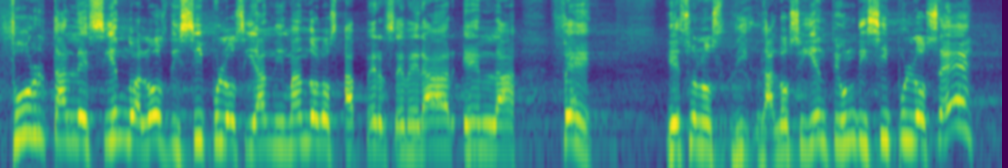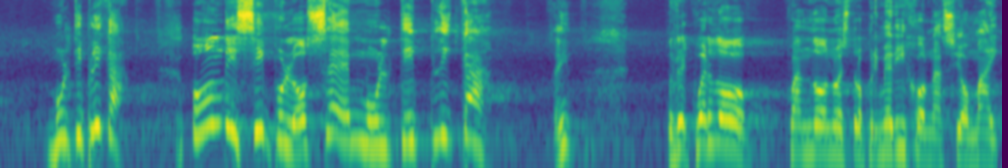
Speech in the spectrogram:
fortaleciendo a los discípulos y animándolos a perseverar en la fe. Y eso nos da lo siguiente, un discípulo se multiplica. Un discípulo se multiplica. Recuerdo cuando nuestro primer hijo nació Mike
